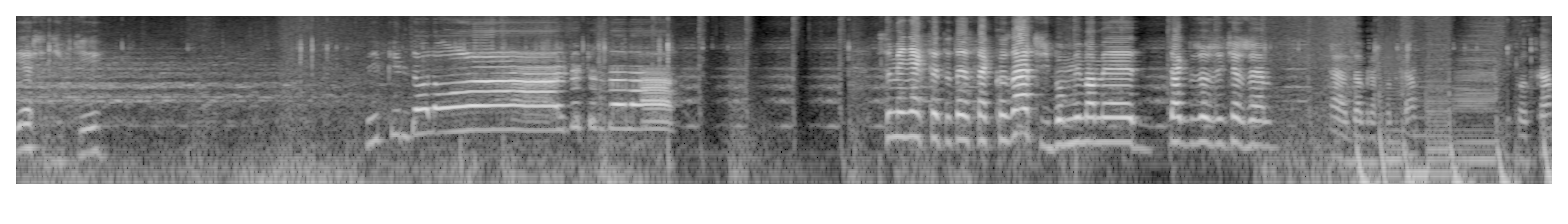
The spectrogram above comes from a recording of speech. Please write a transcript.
Bierz dziwki. Wypierdolaj! Wypierdolaj! W sumie nie chcę to teraz tak kozaczyć, bo my mamy tak dużo życia, że... A, dobra, spotka. Spotka.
